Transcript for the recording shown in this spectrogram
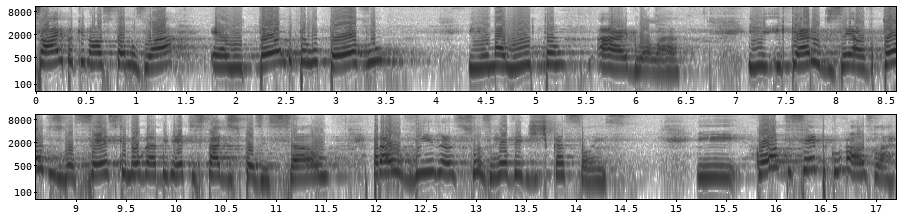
saibam que nós estamos lá é lutando pelo povo e uma luta árdua lá. E, e quero dizer a todos vocês que meu gabinete está à disposição para ouvir as suas reivindicações. E conte sempre com nós lá,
